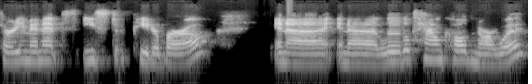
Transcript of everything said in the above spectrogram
30 minutes east of Peterborough, in a in a little town called Norwood.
